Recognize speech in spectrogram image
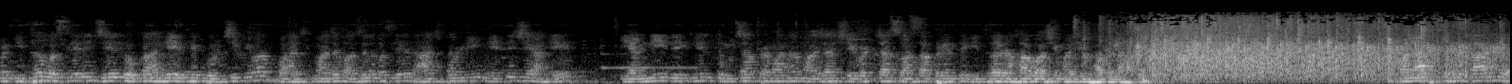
पण इथं बसलेले जे लोक आहेत हे खुर्ची किंवा माझ्या बाजूला बसलेले राजकारणी नेते जे आहेत यांनी देखील तुमच्या प्रमाणे माझ्या शेवटच्या श्वासापर्यंत इथं राहावं अशी माझी भावना आहे. मला सहकार्य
